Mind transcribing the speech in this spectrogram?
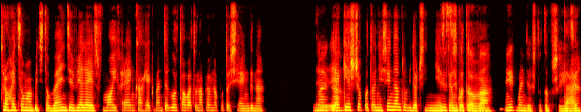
trochę co ma być, to będzie, wiele jest w moich rękach, jak będę gotowa, to na pewno po to sięgnę. Mega. Jak jeszcze po to nie sięgam, to widocznie nie jestem Jesteś gotowa. gotowa. Jak będziesz, to to przyjdzie. Tak.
